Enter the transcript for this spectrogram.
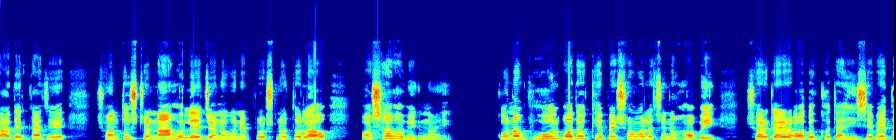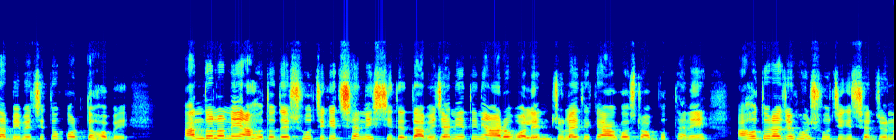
তাদের কাজে সন্তুষ্ট না হলে জনগণের প্রশ্ন তোলাও অস্বাভাবিক নয়। কোনো ভুল পদক্ষেপের সমালোচনা হবেই সরকারের অদক্ষতা হিসেবে তা বিবেচিত করতে হবে। আন্দোলনে আহতদের সুচিকিৎসা নিশ্চিতের দাবি জানিয়ে তিনি আরও বলেন, জুলাই থেকে আগস্ট অভ্যুত্থানে আহতরা যখন সুচিকিৎসার জন্য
